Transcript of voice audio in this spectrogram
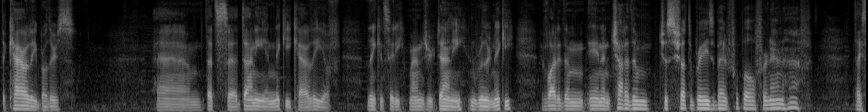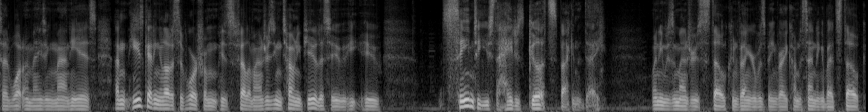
the Cowley brothers. Um, that's uh, Danny and Nicky Cowley of Lincoln City. Manager Danny and brother Nicky invited them in and chatted them, just shut the breeze about football for an hour and a half. They said what an amazing man he is, and he's getting a lot of support from his fellow managers, even Tony Pulis, who who seemed to used to hate his guts back in the day when he was the manager of Stoke and Wenger was being very condescending about Stoke,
